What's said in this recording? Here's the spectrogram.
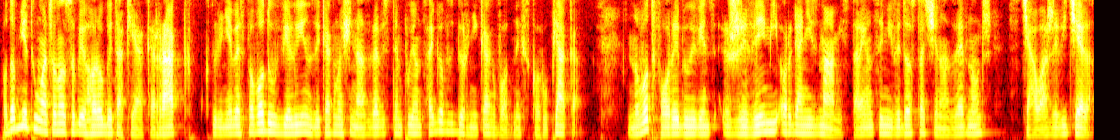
Podobnie tłumaczono sobie choroby takie jak rak, który nie bez powodu w wielu językach nosi nazwę występującego w zbiornikach wodnych skorupiaka. Nowotwory były więc żywymi organizmami, starającymi wydostać się na zewnątrz z ciała żywiciela.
